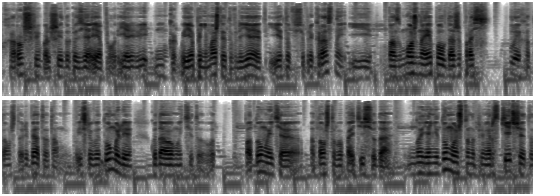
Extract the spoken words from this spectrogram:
хорошие, большие друзья Apple. Я, ну, как бы, я понимаю, что это влияет, и это все прекрасно, и, возможно, Apple даже просил их о том, что, ребята, там, если вы думали, куда вам идти, то вот подумайте о том, чтобы пойти сюда. Но я не думаю, что, например, скетчи это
